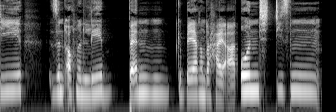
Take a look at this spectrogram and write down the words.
die sind auch eine lebendgebärende Haiart. Und diesen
